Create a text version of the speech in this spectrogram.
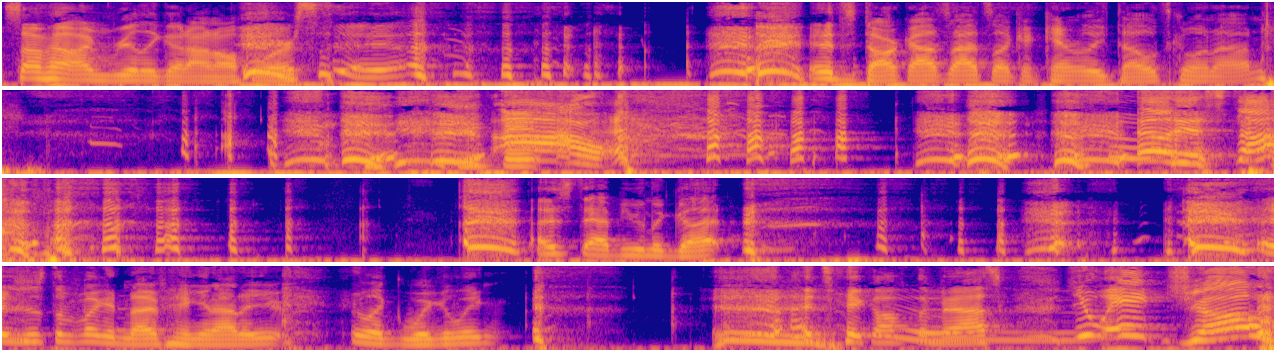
somehow I'm really good on all fours. Yeah, yeah. and it's dark outside, so like I can't really tell what's going on. Ow! Ilya, stop! I stab you in the gut. There's just a fucking knife hanging out of you. You're like wiggling. I take off the mask. You ate Joe.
